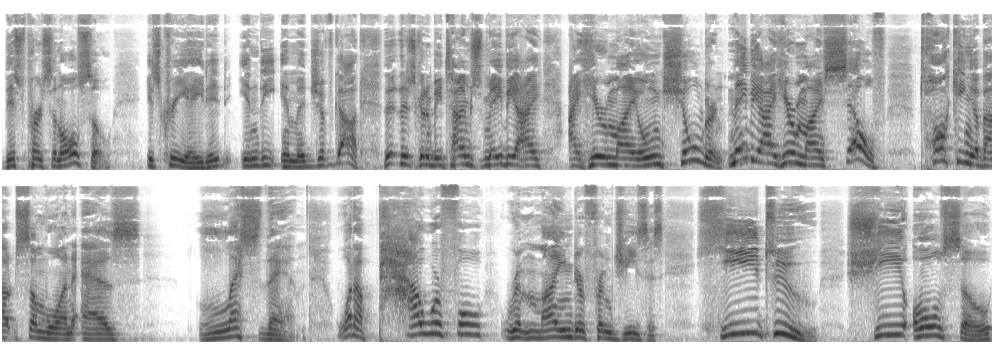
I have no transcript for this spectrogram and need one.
this person also is created in the image of God. There's going to be times maybe I, I hear my own children, maybe I hear myself talking about someone as less than. What a powerful reminder from Jesus. He too, she also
